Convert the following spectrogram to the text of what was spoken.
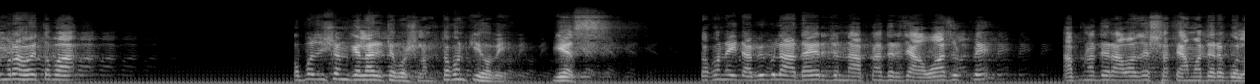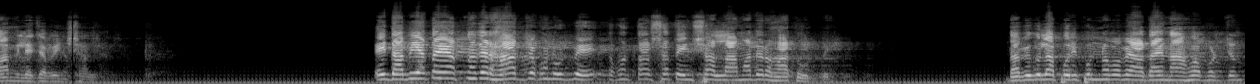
আমরা হয়তোবা অপোজিশন গ্যালারিতে বসলাম, তখন কি হবে? ইয়েস তখন এই দাবিগুলো আদায়ের জন্য আপনাদের যে আওয়াজ উঠবে, আপনাদের আওয়াজের সাথে আমাদের গোলা মিলে যাবে ইনশাল্লাহ এই দাবি আতায় আপনাদের হাত যখন উঠবে, তখন তার সাথে ইনশাল্লাহ আমাদেরও হাত উঠবে। দাবিগুলা পরিপূর্ণভাবে আদায় না হওয়া পর্যন্ত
